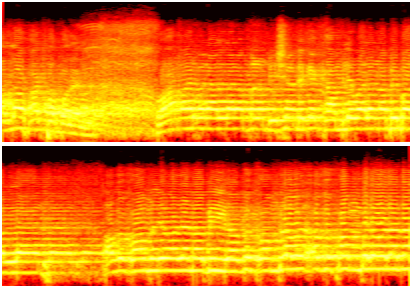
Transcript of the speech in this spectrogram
আল্লাহ বলেন। আমার নবী বললেন। নবী কম্বলওয়ালা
